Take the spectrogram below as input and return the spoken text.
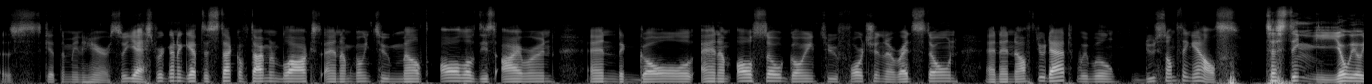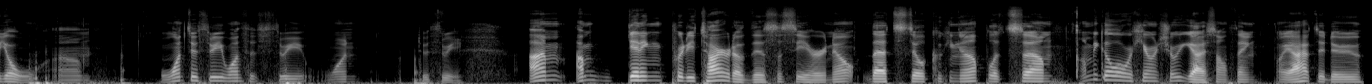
Let's get them in here. So yes, we're gonna get the stack of diamond blocks, and I'm going to melt all of this iron and the gold, and I'm also going to fortune a redstone, and then after that we will do something else. Testing, yo yo yo. Um. One, two, three, one, two, three, one, two, three. I'm I'm getting pretty tired of this. Let's see here. No, that's still cooking up. Let's um let me go over here and show you guys something. Wait, I have to do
